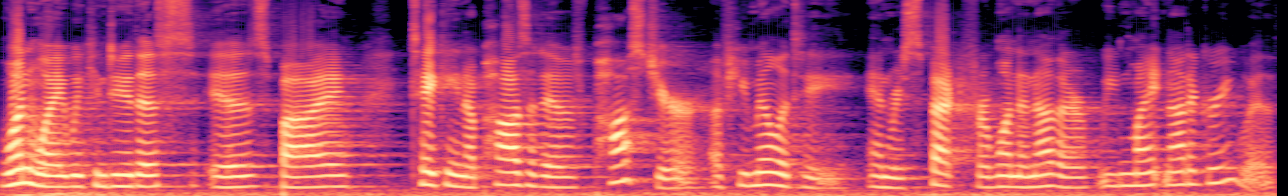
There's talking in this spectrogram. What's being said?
One way we can do this is by taking a positive posture of humility and respect for one another we might not agree with.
